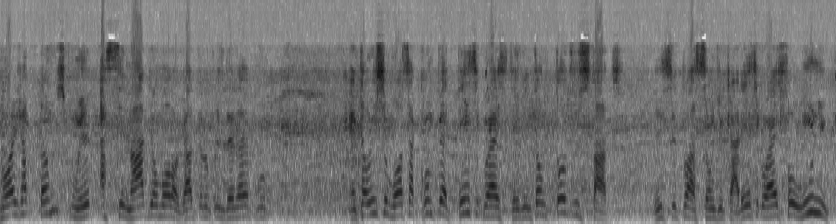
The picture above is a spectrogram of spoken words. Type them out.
Nós já estamos com ele assinado e homologado pelo presidente da República. Então isso mostra a competência que Goiás teve. Então todos os estados em situação de carência, Goiás foi o único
